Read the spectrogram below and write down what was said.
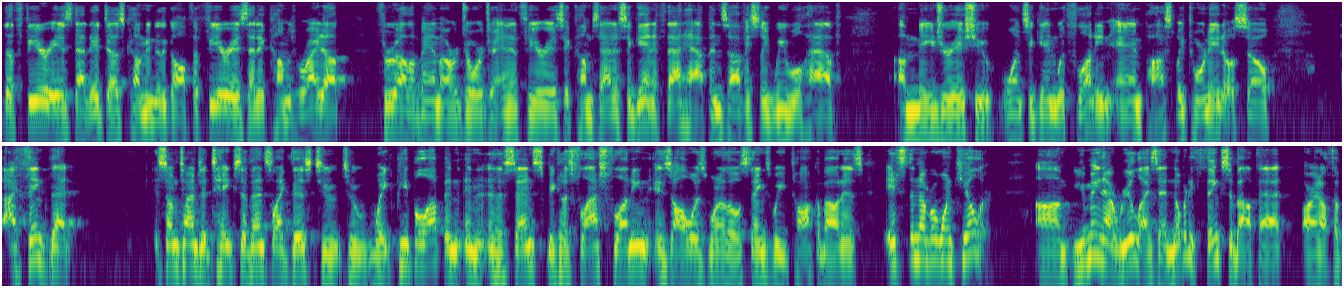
the fear is that it does come into the Gulf. The fear is that it comes right up through Alabama or Georgia, and the fear is it comes at us again. If that happens, obviously, we will have a major issue once again with flooding and possibly tornadoes. So, I think that sometimes it takes events like this to to wake people up in, in, in, a sense because flash flooding is always one of those things we talk about is it's the number one killer. Um, you may not realize that. Nobody thinks about that right off the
